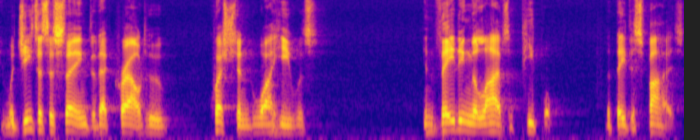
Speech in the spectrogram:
And what Jesus is saying to that crowd who questioned why he was invading the lives of people that they despised.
